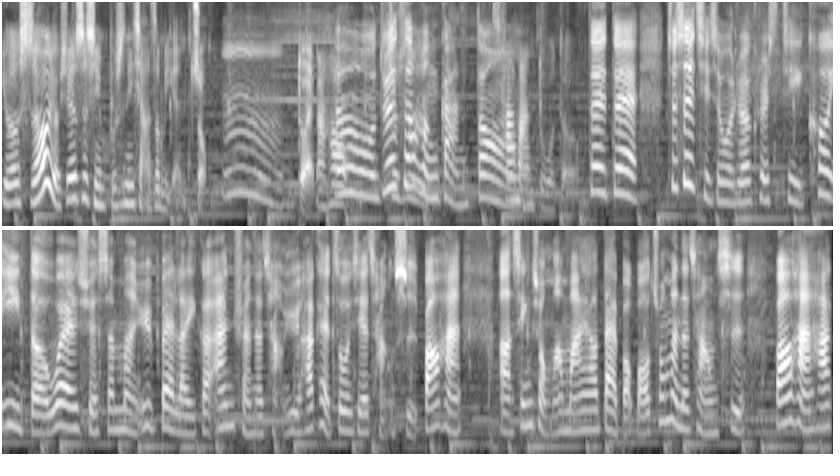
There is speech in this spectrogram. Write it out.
有的时候有些事情不是你想的这么严重。嗯。对，然后嗯，我觉得这很感动，差蛮多的。对对，就是其实我觉得 Christy 刻意的为学生们预备了一个安全的场域，他可以做一些尝试，包含啊、呃新手妈妈要带宝宝出门的尝试，包含他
